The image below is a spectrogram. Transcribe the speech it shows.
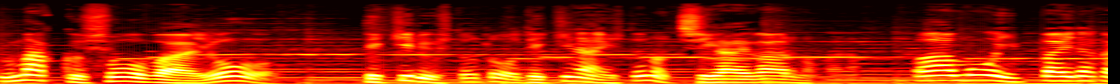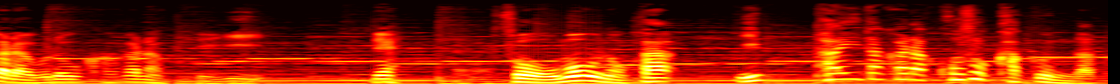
うまく商売をできる人とできない人の違いがあるのかな。ああ、もういっぱいだからブログ書かなくていい。ね。そう思うのか、いっぱいだからこそ書くんだと。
